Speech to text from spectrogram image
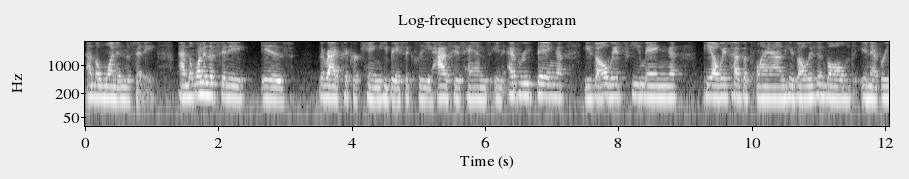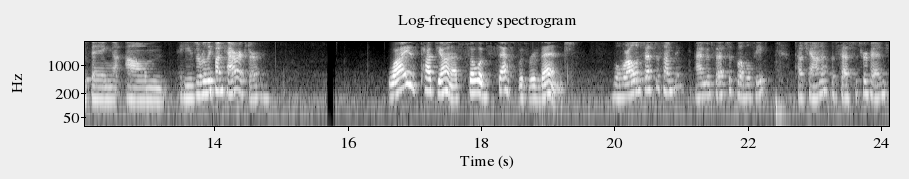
and the one in the city. And the one in the city is the ragpicker king. He basically has his hands in everything. He's always scheming he always has a plan. He's always involved in everything. Um, he's a really fun character. Why is Tatiana so obsessed with revenge? Well, we're all obsessed with something. I'm obsessed with bubble tea. Tatiana, obsessed with revenge.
